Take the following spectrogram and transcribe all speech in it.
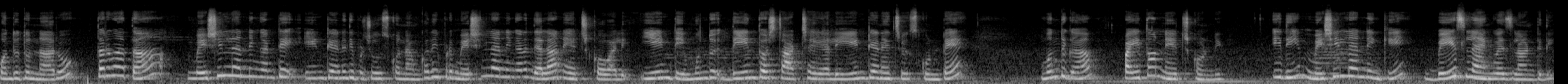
పొందుతున్నారు. తర్వాత మెషిన్ లెర్నింగ్ అంటే ఏంటి అనేది ఇప్పుడు చూసుకున్నాం కదా. ఇప్పుడు మెషిన్ లెర్నింగ్ అనేది ఎలా నేర్చుకోవాలి? ఏంటి? ముందు దేంతో స్టార్ట్ చేయాలి? ఏంటి అనేది చూసుకుంటే ముందుగా పైథాన్ నేర్చుకోండి. ఇది మెషిన్ లెర్నింగ్కి బేస్ లాంగ్వేజ్ లాంటిది.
